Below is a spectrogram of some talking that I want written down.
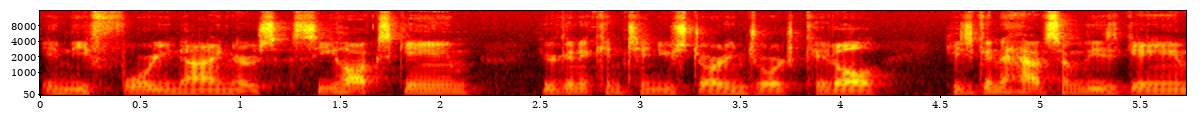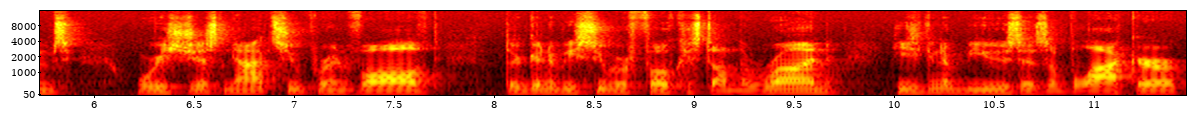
in the 49ers Seahawks game. You're going to continue starting George Kittle. He's going to have some of these games where he's just not super involved. They're going to be super focused on the run. He's going to be used as a blocker.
